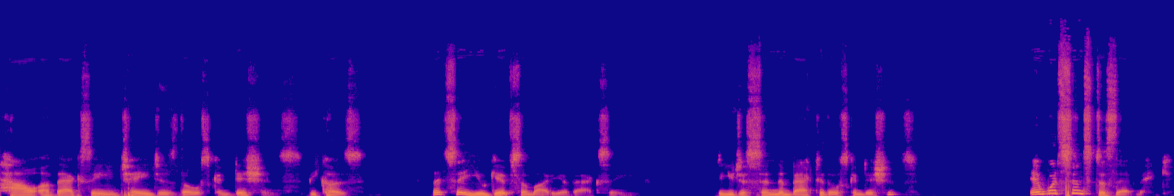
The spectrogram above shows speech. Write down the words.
how a vaccine changes those conditions. Because let's say you give somebody a vaccine, do you just send them back to those conditions? And what sense does that make?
